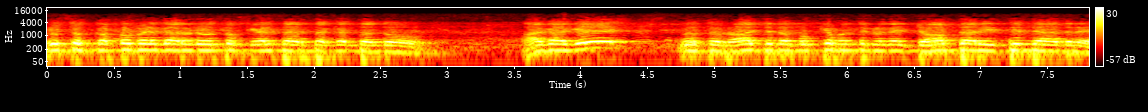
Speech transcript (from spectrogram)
ಇವತ್ತು ಕಬ್ಬು ಬೆಳೆಗಾರರು ಇವತ್ತು ಕೇಳ್ತಾ ಇರ್ತಕ್ಕಂಥದ್ದು. ಹಾಗಾಗಿ ಇವತ್ತು ರಾಜ್ಯದ ಮುಖ್ಯಮಂತ್ರಿಗಳಿಗೆ ಜವಾಬ್ದಾರಿ ಇದ್ದಿದ್ದೇ ಆದರೆ,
